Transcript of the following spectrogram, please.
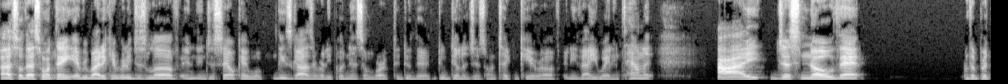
Uh, so that's one thing everybody can really just love and, and just say, okay, well, these guys are really putting in some work to do their due diligence on taking care of and evaluating talent. I just know that the,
